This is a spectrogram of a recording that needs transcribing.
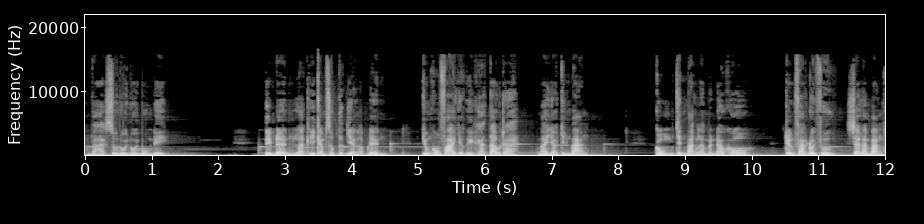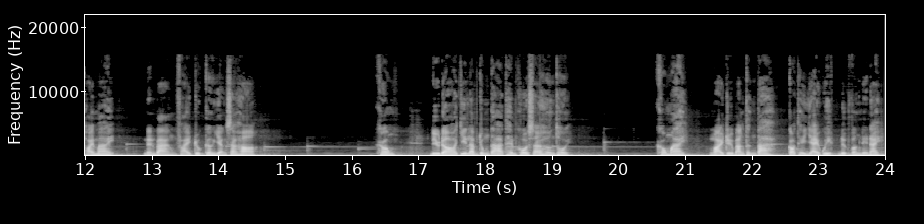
và xua đuổi nỗi buồn đi. Tiếp đến là khi cảm xúc tức giận ập đến, chúng không phải do người khác tạo ra, mà do chính bạn. Cũng chính bạn làm mình đau khổ. Trừng phạt đối phương sẽ làm bạn thoải mái, nên bạn phải trút cơn giận sang họ. Không điều đó chỉ làm chúng ta thêm khổ sở hơn thôi. Không ai, ngoại trừ bản thân ta, có thể giải quyết được vấn đề này.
